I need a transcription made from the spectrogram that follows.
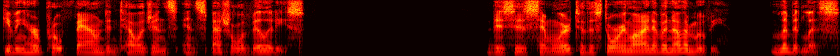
giving her profound intelligence and special abilities. This is similar to the storyline of another movie, Limitless,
